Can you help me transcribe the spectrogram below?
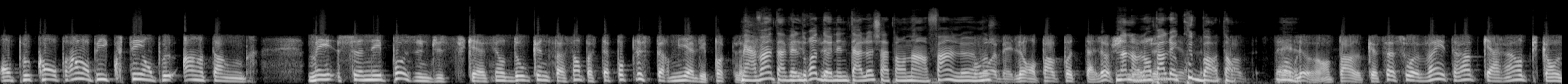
on peut comprendre, on peut écouter, on peut entendre. Mais ce n'est pas une justification d'aucune façon parce que t'as pas plus permis à l'époque. Mais avant, tu avais le droit de donner une taloche à ton enfant. Là, ouais, ben là, on parle pas de taloche. Non, non, là, on parle de coup de bâton. ben là, on parle que ça soit 20, 30, 40, puis qu'on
